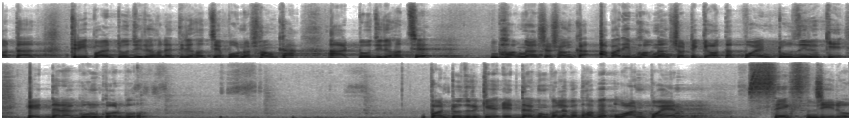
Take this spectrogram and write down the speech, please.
অর্থাৎ থ্রি পয়েন্ট টু জিরো হলে থ্রি হচ্ছে পূর্ণ সংখ্যা, আর টু জিরো হচ্ছে ভগ্নাংশ সংখ্যা। আবার এই ভগ্নাংশটিকে, অর্থাৎ পয়েন্ট টু জিরোকে, এর দ্বারা গুণ করব। পয়েন্ট টু জিরোকে এর দ্বারা গুণ করলে কত হবে? ওয়ান পয়েন্ট সিক্স জিরো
